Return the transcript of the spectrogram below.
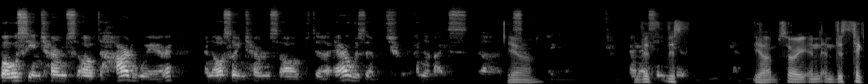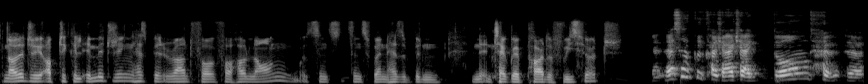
both in terms of the hardware and also in terms of the algorithm to analyze uh, yeah. And this, this yeah. yeah. I'm sorry. And, and this technology, optical imaging, has been around for, for how long? Since since when has it been an integral part of research? That's a good question. Actually, I don't uh,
